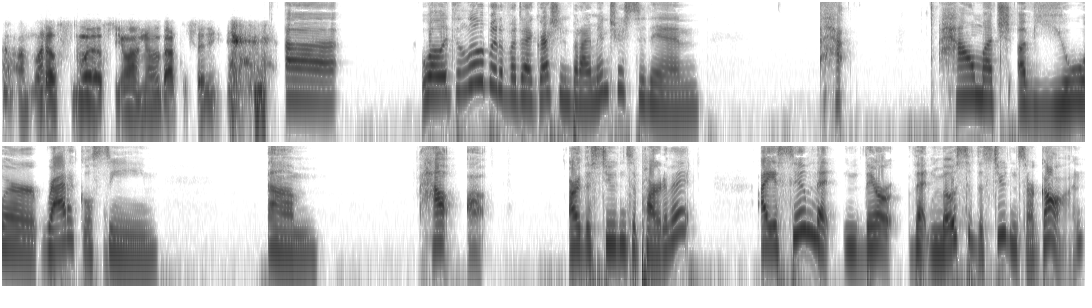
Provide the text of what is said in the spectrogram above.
Um, what else? What else do you want to know about the city? uh, well, it's a little bit of a digression, but I'm interested in how, how much of your radical scene, um, how uh, are the students a part of it? I assume that there that most of the students are gone.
